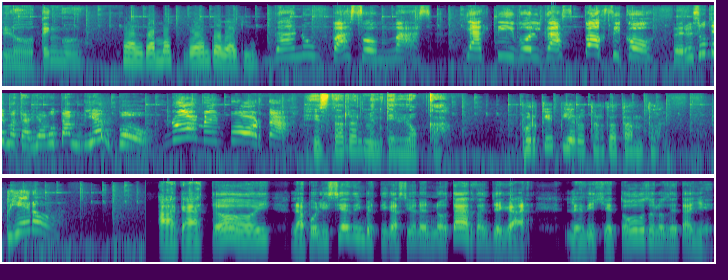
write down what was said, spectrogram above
Lo tengo. Salgamos pronto de aquí. Dan un paso más y activo el gas tóxico. Pero eso te mataría a vos también, Po. ¡No me importa! Está realmente loca. ¿Por qué Piero tarda tanto? ¡Piero! Acá estoy. La policía de investigaciones no tarda en llegar. Le dije todos los detalles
